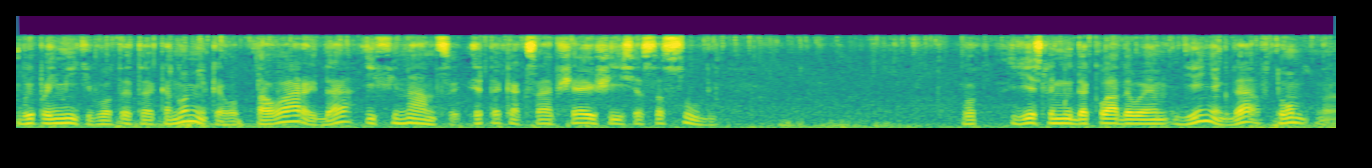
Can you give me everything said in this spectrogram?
вы поймите, вот эта экономика, вот товары, да, и финансы, это как сообщающиеся сосуды. Вот если мы докладываем денег, да, в том э,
